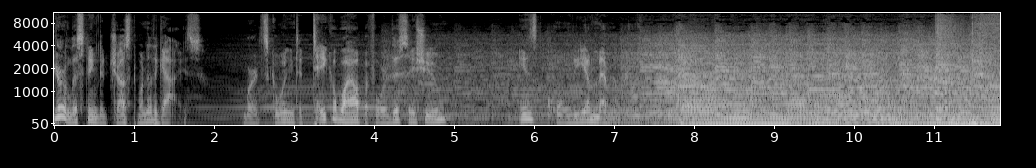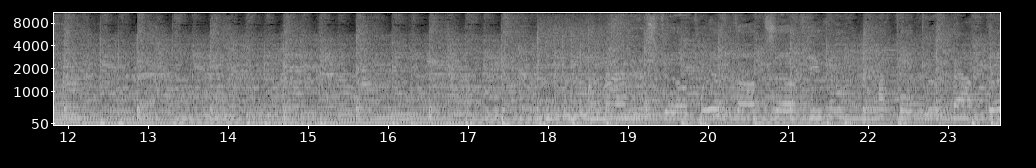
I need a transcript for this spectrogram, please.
You're listening to Just One of the Guys, where it's going to take a while before this issue is only a memory. My mind is filled with thoughts of you. I think about the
